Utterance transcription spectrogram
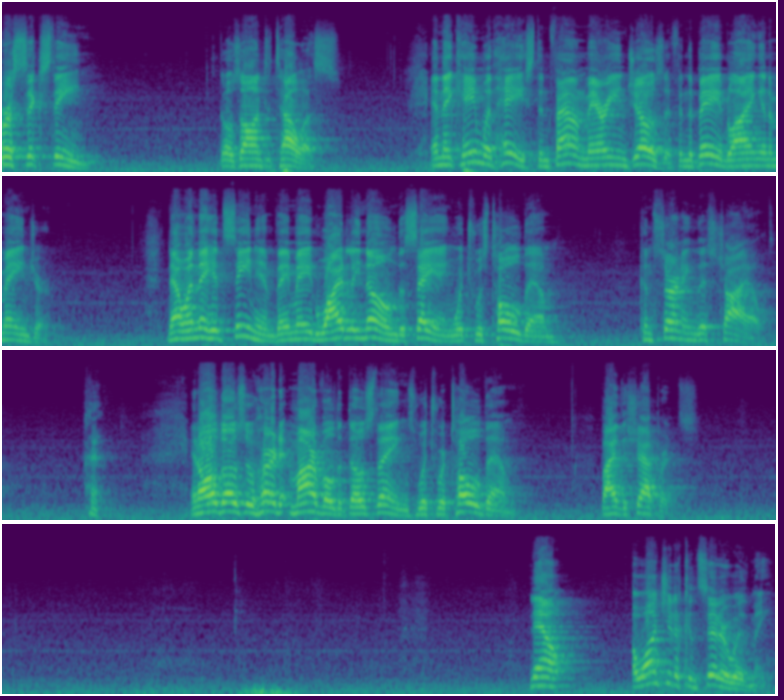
Verse 16 goes on to tell us And they came with haste and found Mary and Joseph and the babe lying in a manger. Now, when they had seen him, they made widely known the saying which was told them concerning this child. and all those who heard it marveled at those things which were told them by the shepherds. Now, I want you to consider with me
